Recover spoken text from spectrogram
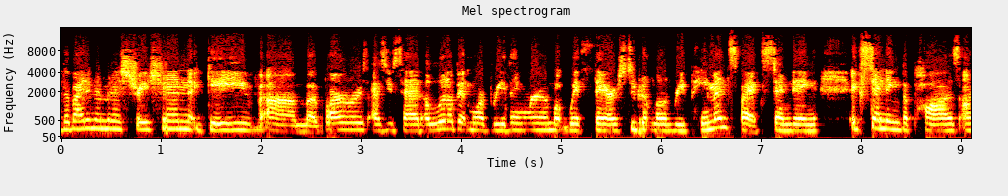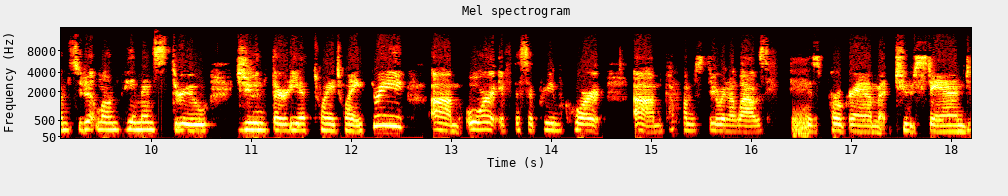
the Biden administration gave um, borrowers, as you said, a little bit more breathing room with their student loan repayments by extending extending the pause on student loan payments through June 30th, 2023, um, or if the Supreme Court um, comes through and allows his program to stand,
